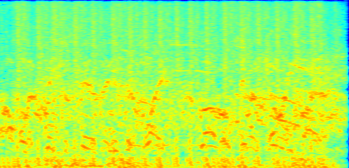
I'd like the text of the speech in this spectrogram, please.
Alpha, let's take the stairs and hit their flank. Bravo, give us killing fire!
